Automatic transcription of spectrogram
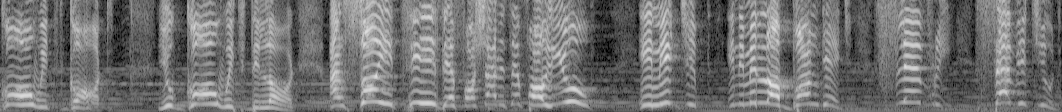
go with God. You go with the Lord. And so it is a foreshadowing for you in Egypt, in the middle of bondage, slavery, servitude,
